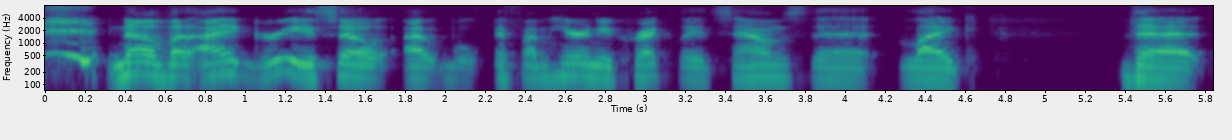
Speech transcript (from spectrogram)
no, but I agree. So I, if I'm hearing you correctly, it sounds that like that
